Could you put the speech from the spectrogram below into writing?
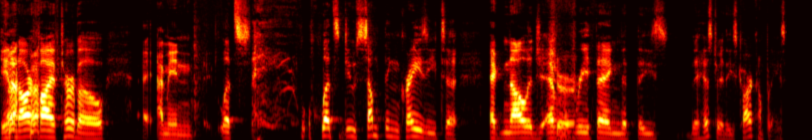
in an R5 Turbo. I- I mean, let's let's do something crazy to acknowledge everything that these the history of these car companies.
